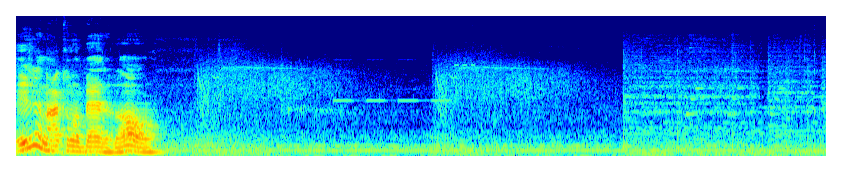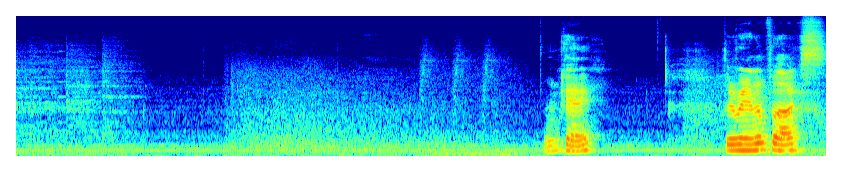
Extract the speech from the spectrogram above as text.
These are not going bad at all. Okay. The random fox.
